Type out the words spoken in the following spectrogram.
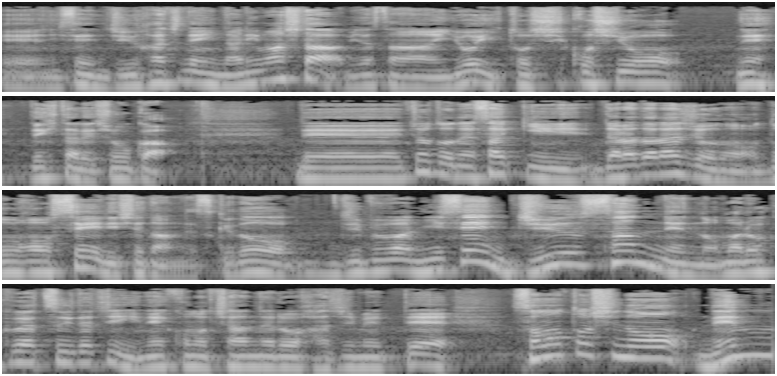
えー2018年になりました。皆さん、良い年越しをね、できたでしょうかで、ちょっとね、さっき、ダラダラジオの動画を整理してたんですけど、自分は2013年の、まあ、6月1日にね、このチャンネルを始めて、その年の年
